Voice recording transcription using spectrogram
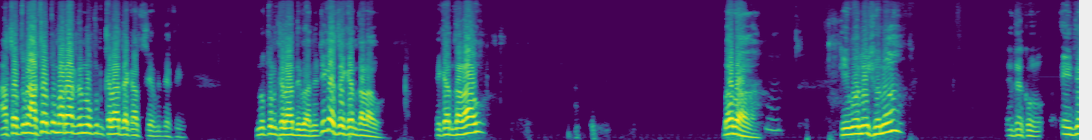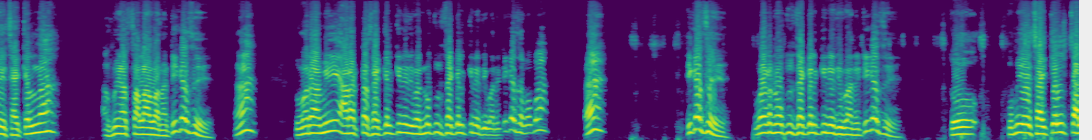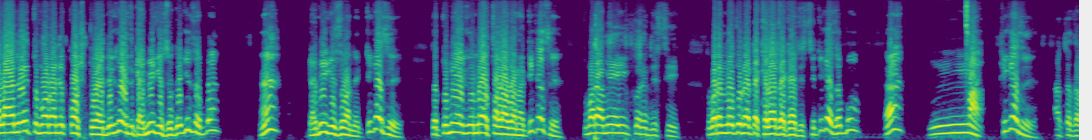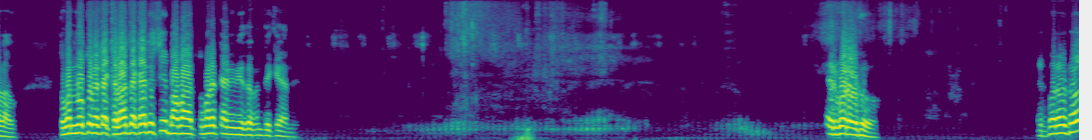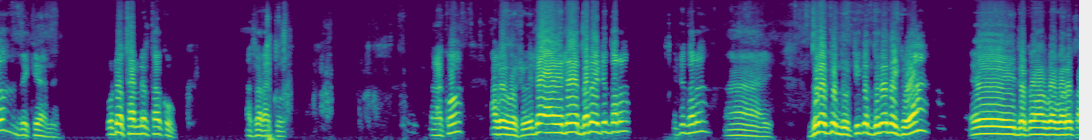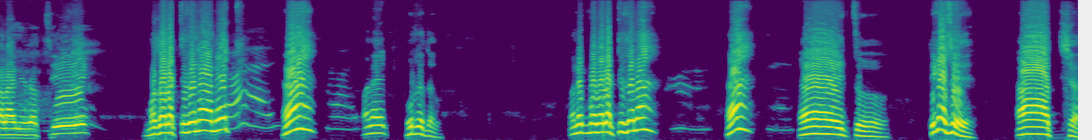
আচ্ছা তুমি আসো তোমার একটা নতুন খেলা দেখাচ্ছি আমি দেখি। নতুন খেলা দিবানি ঠিক আছে এখানে দাঁড়াও। এখানে দাঁড়াও। বাবা কি বলি শোনো? এই দেখো এই যে সাইকেল না আপনি আর চালাবা না ঠিক আছে? হ্যাঁ? তোমার আমি আর একটা সাইকেল কিনে দিবা, নতুন সাইকেল কিনে দিবানি ঠিক আছে বাবা? হ্যাঁ? ঠিক আছে? তোমার একটা নতুন সাইকেল কিনে দিবানি ঠিক আছে? তো তুমি এই সাইকেল চালাইলেই তোমার অনেক কষ্ট হয়, দেখছ? এই ঘামিয়ে গেছো, দেখিছো বা হ্যাঁ? ঘামিয়ে গেছো অনেক, ঠিক আছে? তো তুমি এগুলো চালাবা না, ঠিক আছে? তোমার আমি এই করে দিচ্ছি। তোমার নতুন একটা খেলা দেখা দিচ্ছি, ঠিক আছে আব্বু হ্যাঁ? ঠিক আছে? আচ্ছা দাঁড়াও। তোমার নতুন একটা খেলা দেখা দিচ্ছি, বাবা তোমার টানি নিয়ে যাবেন, দেখে আনে। এরপরে ওঠো। এরপরে ওঠো, দেখে আনে। ওটো স্যান্ডেল থাকুক। আচ্ছা রাখো। রাখো, আগে বসো। এটা এটা ধরো এটা ধরো এটা ধরো। হ্যাঁ। ধরে কিন্তু আছে, ধরে দেখো হ্যাঁ? এই দেখো, আমার বাবারে চালাই নিয়ে যাচ্ছি। মজা লাগতেছে না অনেক? হ্যাঁ? অনেক। ঘুরে দাও। অনেক মজা লাগতেছে না? হ্যাঁ? এই তো। ঠিক আছে? আচ্ছা।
